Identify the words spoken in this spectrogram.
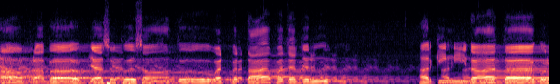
ਆ ਪ੍ਰਭ ਜੈ ਸੁਖ ਸਾਂਤ, ਵਟ ਪ੍ਰਤਾਪ ਚਰਜ। ਰੂਪ ਹਰ ਕੀਨੀ ਦਾਤ ਗੁਰ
